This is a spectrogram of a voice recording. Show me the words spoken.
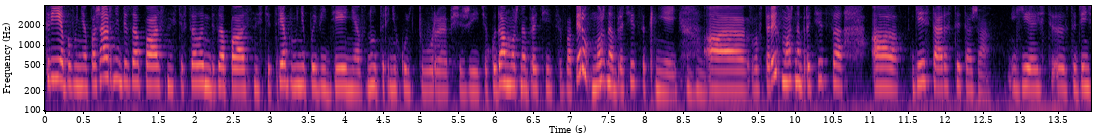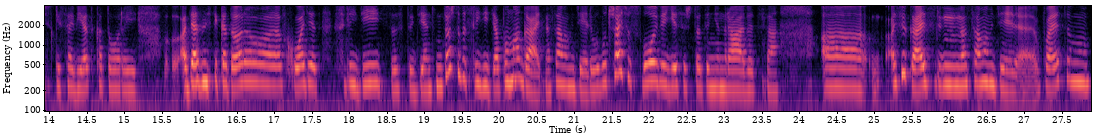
требования пожарной безопасности, в целом безопасности, требования поведения, внутренней культуры общежития, куда можно обратиться. Во-первых, можно обратиться к ней, а, во-вторых, можно обратиться, а, есть староста этажа, есть э, студенческий совет, который, э, обязанности которого входит следить за студентом. Не то чтобы следить, а помогать на самом деле, улучшать условия, если что-то не нравится, а, опекать на самом деле. Поэтому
